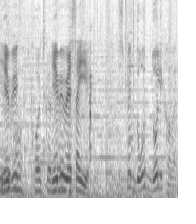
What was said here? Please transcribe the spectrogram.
ये भी खोज कर ये भी वैसा ही है। इस पे दो दो लिखा हुआ है।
